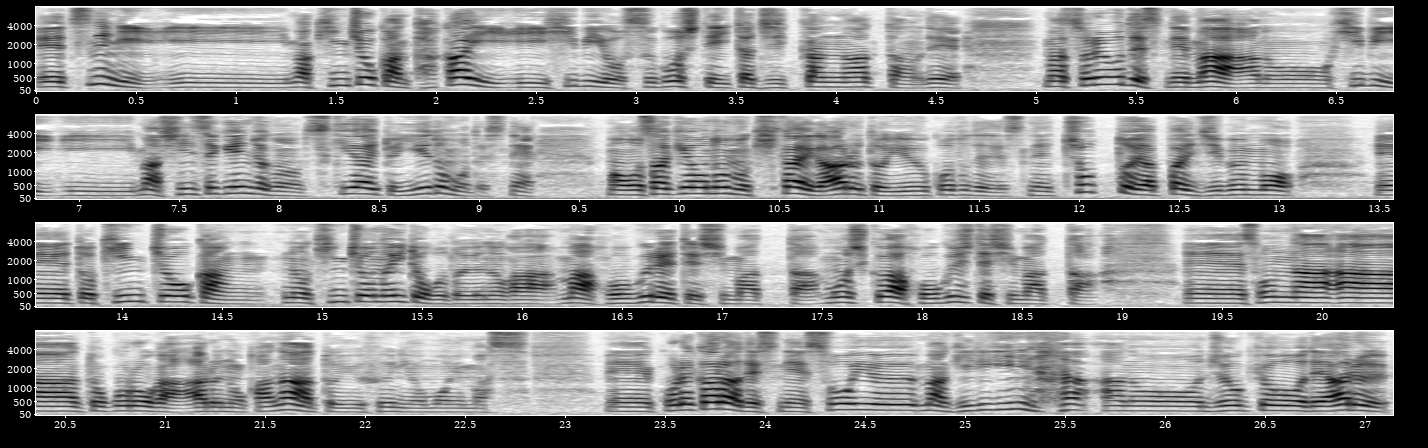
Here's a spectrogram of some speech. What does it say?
えー、常に、まあ緊張感高い日々を過ごしていた実感があったので、まあそれをですね、まああの、日々、まあ親戚縁者との付き合いといえどもですね、まあお酒を飲む機会があるということでですね、ちょっとやっぱり自分も、えっ、ー、と、緊張感の、緊張のいとこというのが、まあ、ほぐれてしまった、もしくはほぐしてしまった、えー、そんな、あところがあるのかなというふうに思います。え、これからはですね、そういう、まあ、ギリギリな、あの、状況である、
